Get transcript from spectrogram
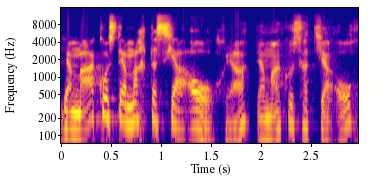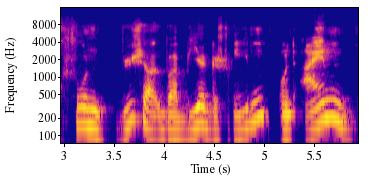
Der Markus, der macht das ja auch, ja. Der Markus hat ja auch schon Bücher über Bier geschrieben und ein,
